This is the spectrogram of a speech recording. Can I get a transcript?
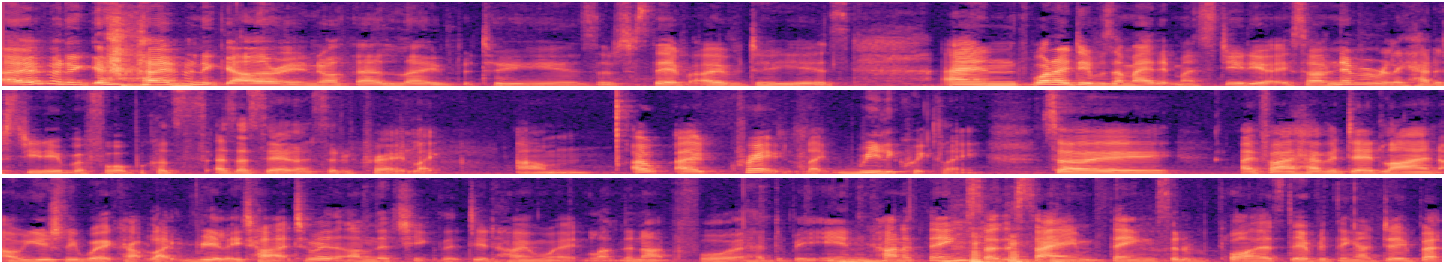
I opened a, I opened a gallery in North Adelaide for two years. I was just there for over two years. And what I did was I made it my studio. So I've never really had a studio before because, as I said, I sort of create like, um, I, I create like really quickly. So if I have a deadline, I'll usually work up like really tight to it. I'm the chick that did homework like the night before it had to be in mm-hmm. kind of thing. So the same thing sort of applies to everything I do. But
